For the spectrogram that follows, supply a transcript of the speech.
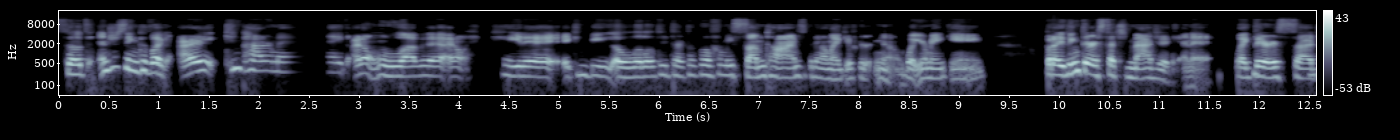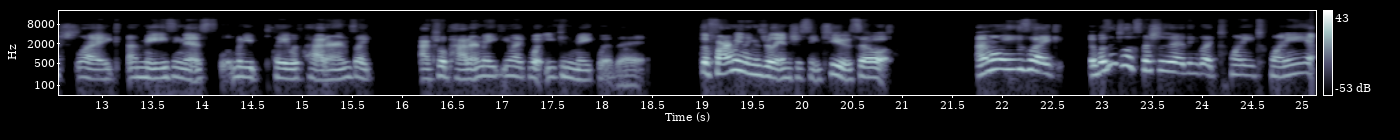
So it's interesting because like I can pattern make. I don't love it. I don't hate it. It can be a little too technical for me sometimes, depending on like if you're, you know, what you're making. But I think there is such magic in it. Like there is such like amazingness when you play with patterns, like actual pattern making, like what you can make with it. The farming thing is really interesting too. So I'm always like, it wasn't until especially I think like 2020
